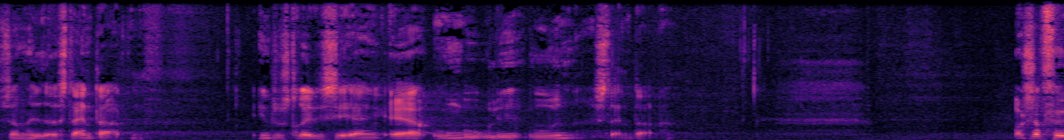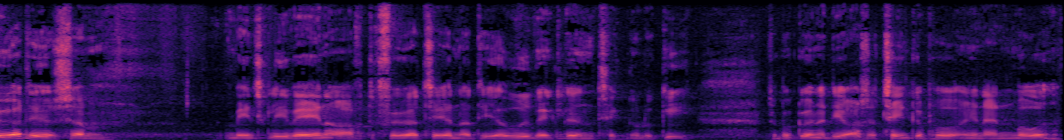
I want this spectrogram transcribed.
som hedder standarden. Industrialisering er umulig uden standarder. Og så fører det, som menneskelige vaner ofte fører til, at når de har udviklet en teknologi, så begynder de også at tænke på en anden måde.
